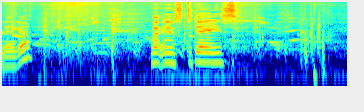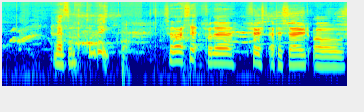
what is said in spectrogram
There you go. That is today's lesson complete. So that's it for the first episode of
